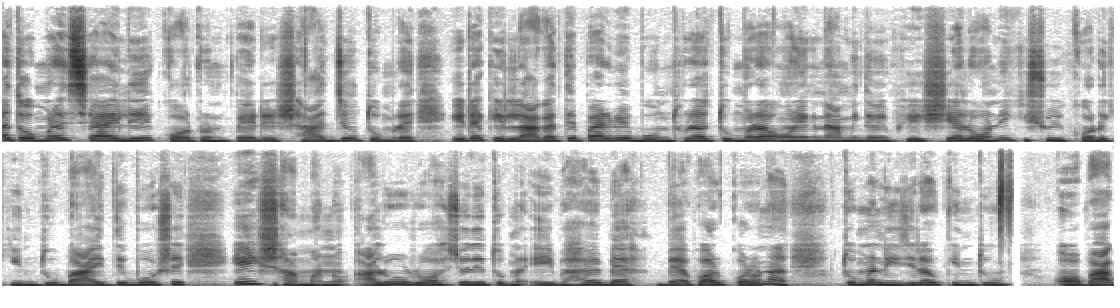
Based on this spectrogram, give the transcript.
আর তোমরা চাইলে কটন প্যাডের সাহায্যেও তোমরা এটাকে লাগাতে পারবে। বন্ধুরা, তোমরা অনেক নামি দামি ফেসিয়াল অনেক কিছুই করো, কিন্তু বাড়িতে বসে এই সামান্য আলুর রস যদি তোমরা এইভাবে ব্যবহার করো না, তোমরা নিজেরাও কিন্তু অবাক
